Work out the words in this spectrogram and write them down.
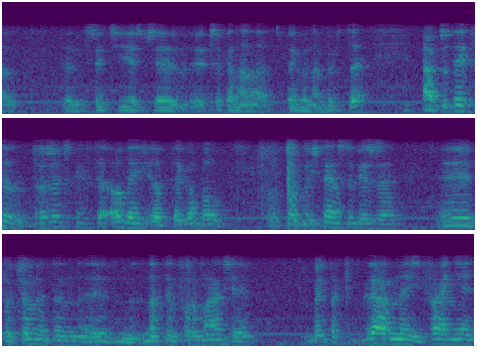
a ten trzeci jeszcze czeka na swojego nabywcę. A tutaj chcę, troszeczkę chcę odejść od tego, bo pomyślałem sobie, że y, pociągnę ten, na tym formacie, bo jest taki zgrabny i fajnie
